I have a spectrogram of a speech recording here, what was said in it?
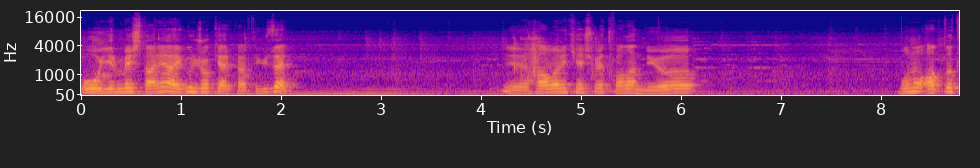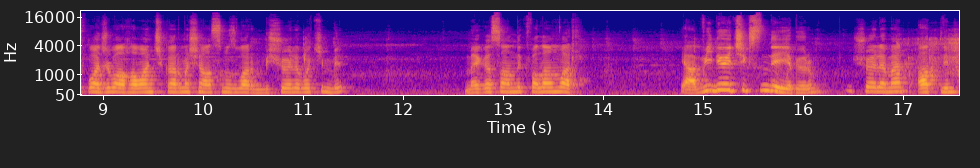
O 25 tane yaygın joker kartı. Güzel. Ee, havanı keşfet falan diyor. Bunu atlatıp acaba havan çıkarma şansımız var mı? Bir şöyle bakayım bir. Mega sandık falan var. Ya videoya çıksın diye yapıyorum. Şöyle hemen atlayayım.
